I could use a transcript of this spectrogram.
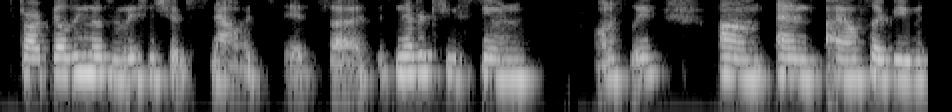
start building those relationships now. It's it's uh, it's never too soon honestly. Um, and i also agree with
